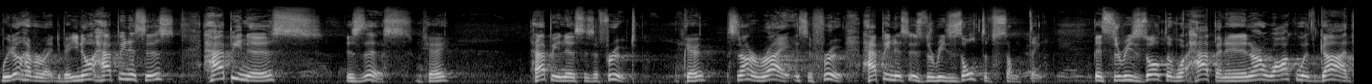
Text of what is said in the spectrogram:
We don't have a right to be. You know what happiness is? Happiness is this, okay? Happiness is a fruit, okay? It's not a right, it's a fruit. Happiness is the result of something. It's the result of what happened. And in our walk with God,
